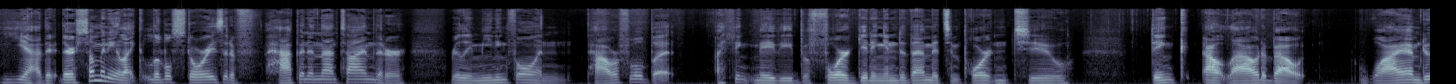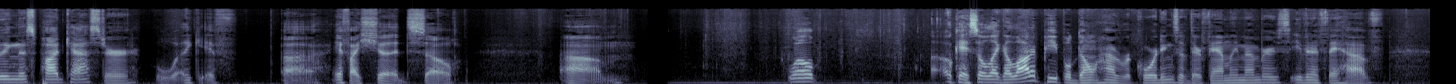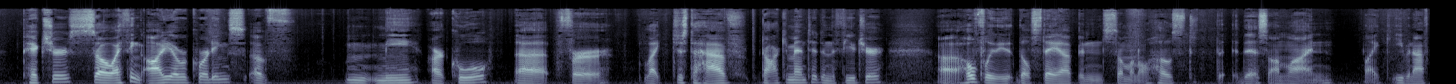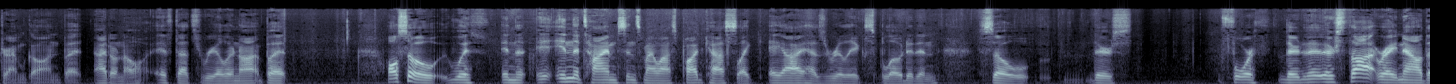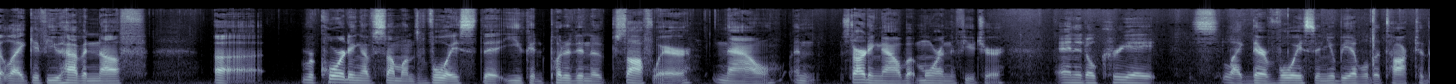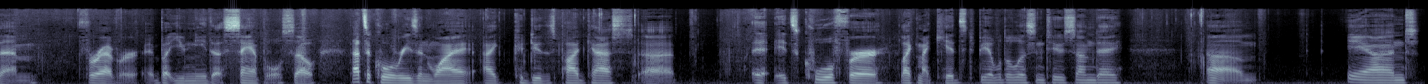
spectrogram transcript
yeah, there there's so many like little stories that have happened in that time that are really meaningful and powerful, but I think maybe before getting into them, it's important to think out loud about why I'm doing this podcast or like if uh, if I should. So, um, well, okay. So like a lot of people don't have recordings of their family members, even if they have pictures. So I think audio recordings of m- me are cool uh, for like just to have documented in the future. Uh, hopefully they'll stay up and someone will host th- this online like even after I'm gone. But I don't know if that's real or not. But also with in the in the time since my last podcast like ai has really exploded and so there's fourth there there's thought right now that like if you have enough uh recording of someone's voice that you could put it into software now and starting now but more in the future. And it'll create like their voice and you'll be able to talk to them forever but you need a sample. So that's a cool reason why i could do this podcast. Uh, it, it's cool for like my kids to be able to listen to someday. Um, and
